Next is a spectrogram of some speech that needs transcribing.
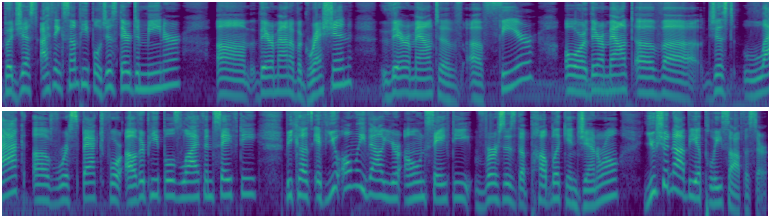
but just I think some people just their demeanor, um, their amount of aggression, their amount of, of fear, or their amount of uh, just lack of respect for other people's life and safety. Because if you only value your own safety versus the public in general, you should not be a police officer.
